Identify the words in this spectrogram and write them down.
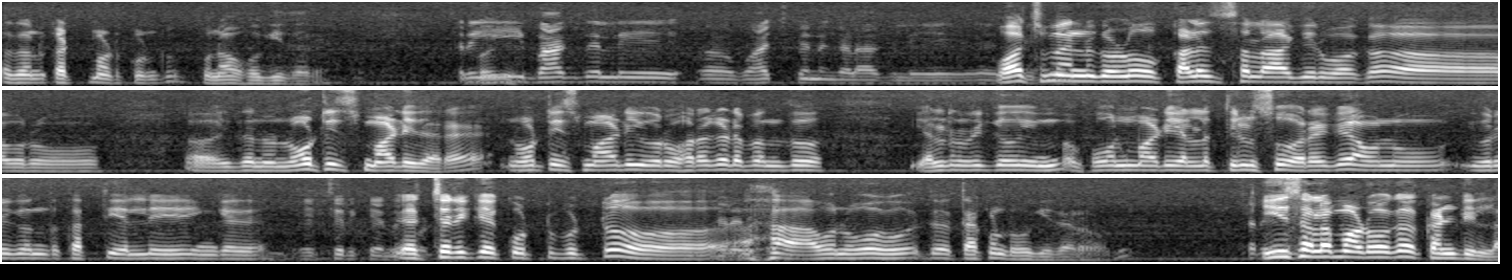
ಅದನ್ನು ಕಟ್ ಮಾಡಿಕೊಂಡು ಪುನಃ ಹೋಗಿದ್ದಾರೆ. ಈ ಭಾಗದಲ್ಲಿ ವಾಚ್ಮ್ಯಾನ್ಗಳಾಗಲಿ ವಾಚ್ಮ್ಯಾನ್ಗಳು ಕಳೆದ ಸಲ ಆಗಿರುವಾಗ ಅವರು ಇದನ್ನು ನೋಟಿಸ್ ಮಾಡಿದ್ದಾರೆ. ನೋಟಿಸ್ ಮಾಡಿ ಇವರು ಹೊರಗಡೆ ಬಂದು ಎಲ್ಲರಿಗೂ ಫೋನ್ ಮಾಡಿ ಎಲ್ಲ ತಿಳಿಸುವವರೆಗೆ ಅವನು ಇವರಿಗೊಂದು ಕತ್ತಿಯಲ್ಲಿ ಹಿಂಗೆ ಎಚ್ಚರಿಕೆ ಎಚ್ಚರಿಕೆ ಕೊಟ್ಟುಬಿಟ್ಟು ಅವನು ಹೋಗಿ ತಗೊಂಡು ಹೋಗಿದ್ದಾರೆ ಅವರು. ಈ ಸಲ ಮಾಡುವಾಗ ಕಂಡಿಲ್ಲ.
